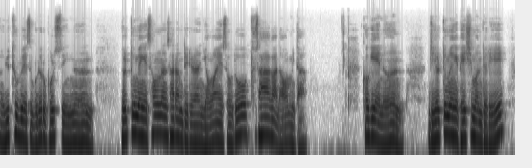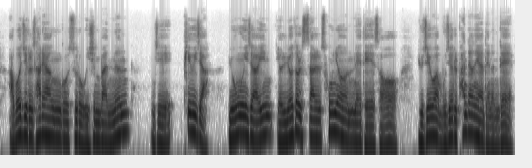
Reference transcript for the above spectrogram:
어, 유튜브에서 무료로 볼 수 있는 12명의 성난 사람들이라는 영화에서도 투사가 나옵니다. 거기에는 이제 12명의 배심원들이 아버지를 살해한 것으로 의심받는 이제 피의자, 용의자인 18살 소년에 대해서 유죄와 무죄를 판단해야 되는데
